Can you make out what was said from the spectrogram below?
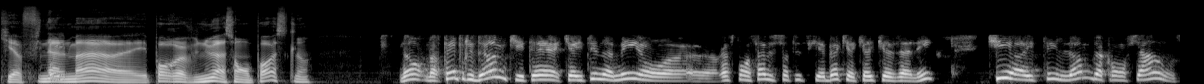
qui a finalement euh, est pas revenu à son poste. Là. Non, Martin Prudhomme, qui était qui a été nommé au, responsable de Sûreté du Québec il y a quelques années, qui a été l'homme de confiance,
